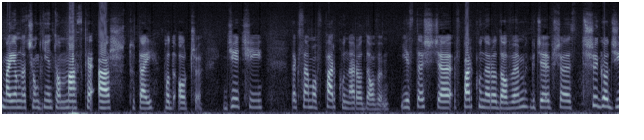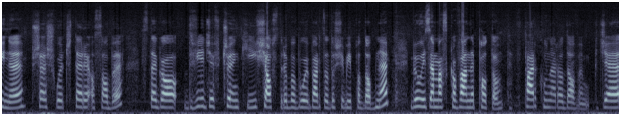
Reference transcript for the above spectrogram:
mają naciągniętą maskę aż tutaj pod oczy. Dzieci, tak samo w Parku Narodowym. Jesteście w Parku Narodowym, gdzie przez 3 godziny przeszły cztery osoby z tego dwie dziewczynki, siostry, bo były bardzo do siebie podobne, były zamaskowane potąd w Parku Narodowym, gdzie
